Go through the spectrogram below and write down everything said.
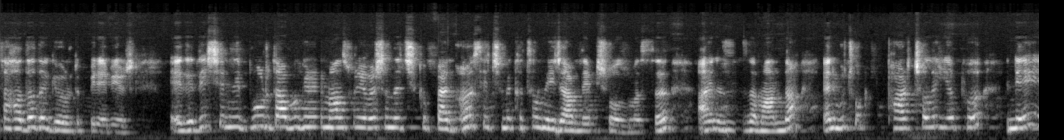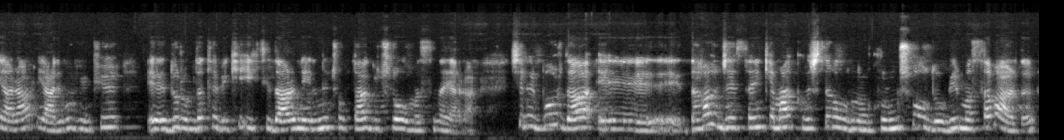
sahada da gördük birebir e, dedi. Şimdi burada bugün Mansur Yavaş'ın da çıkıp ben ön seçime katılmayacağım demiş olması aynı zamanda yani bu çok parçalı yapı neye yarar? Yani bugünkü e, durumda tabii ki iktidarın elinin çok daha güçlü olmasına yarar. Şimdi burada e, daha önce Sayın Kemal Kılıçdaroğlu'nun kurmuş olduğu bir masa vardı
